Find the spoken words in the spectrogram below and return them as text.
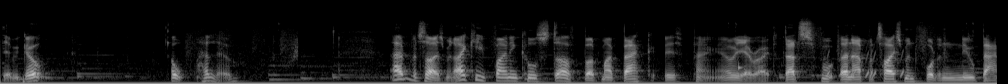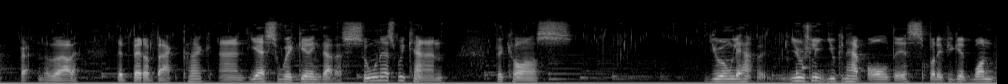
There we go. Oh, hello. Advertisement. I keep finding cool stuff, but my back is pang. Oh yeah, right. That's an advertisement for the new backpack, the better backpack. And yes, we're getting that as soon as we can, because you only have. Usually, you can have all this, but if you get one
